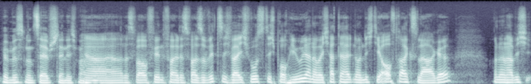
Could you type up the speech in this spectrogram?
wir müssen uns selbstständig machen. Ja, ja, das war auf jeden Fall, das war so witzig, weil ich wusste, ich brauche Julian, aber ich hatte halt noch nicht die Auftragslage. Und dann habe ich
